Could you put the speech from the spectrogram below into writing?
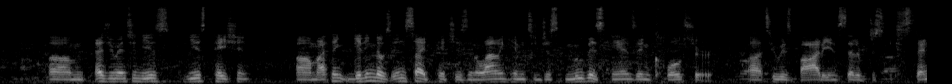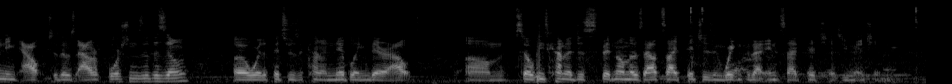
Um, as you mentioned, he is he is patient. Um, I think getting those inside pitches and allowing him to just move his hands in closer uh, to his body instead of just extending out to those outer portions of the zone uh, where the pitchers are kind of nibbling there out. Um, so he's kind of just spitting on those outside pitches and waiting for that inside pitch, as you mentioned,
